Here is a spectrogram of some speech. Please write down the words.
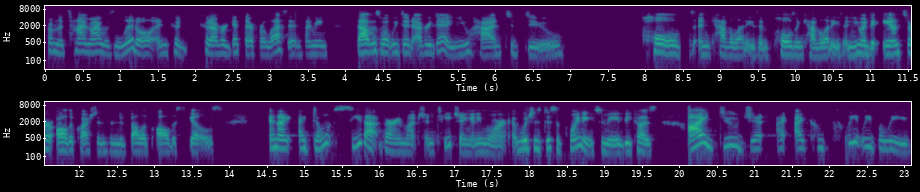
from the time I was little and could could ever get there for lessons, I mean, that was what we did every day. You had to do poles and cavalettis and poles and cavalettis, and you had to answer all the questions and develop all the skills. And I, I don't see that very much in teaching anymore, which is disappointing to me because I do, I, I completely believe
